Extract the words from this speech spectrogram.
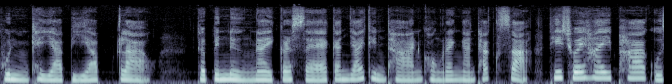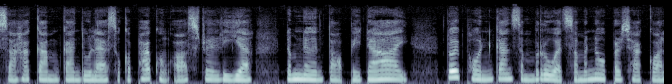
คุณคยาบียบกล่าว ธอเป็นหนึ่งในกระแสการย้ายถิ่นฐานของแรงงานทักษะที่ช่วยให้ภาคอุตสาหกรรมการดูแลสุขภาพของออสเตรเลียดำเนินต่อไปได้ โดยผลการสำรวจสมโนประชากร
